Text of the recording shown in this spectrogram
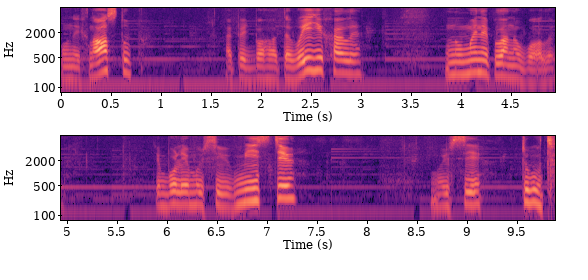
у них наступ, опять багато виїхали. Ну, ми не планували. Тим більше ми всі в місті, ми всі тут.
